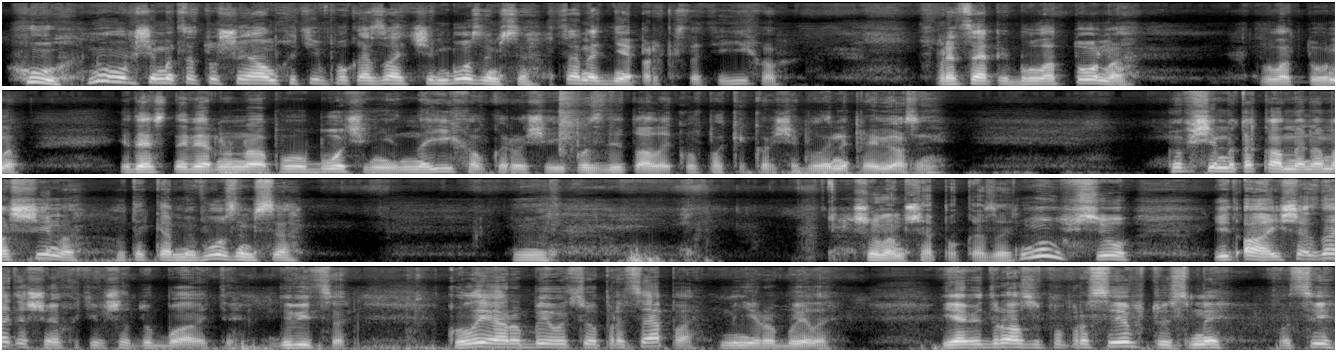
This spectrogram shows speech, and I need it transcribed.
Хух, ну, в общем, це те, що я вам хотів показати, чим возимося. Це на Дніпр, кстати, їхав. В прицепі була тона. Була тона. І десь, мабуть, на по обочині наїхав, коротше, і позлітали ковпаки, коротше, були не прив'язані. В общем, така в мене машина, отаке ми возимося. От. Що вам ще показати? Ну, все. А, і ще знаєте, що я хотів ще додати? Дивіться, коли я робив оцього прицепа, мені робили, я відразу попросив, тобто ми, оці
